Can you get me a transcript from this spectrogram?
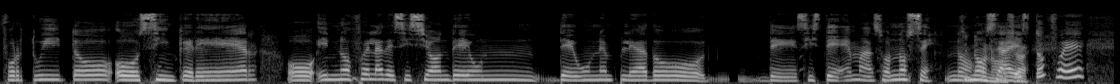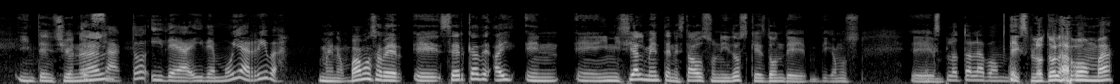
fortuito o sin querer o y no fue la decisión de un de un empleado de sistemas o no sé no, o, sea, esto fue intencional exacto y de y de muy arriba Bueno, vamos a ver, eh, cerca de, hay en, eh, inicialmente en Estados Unidos, que es donde, digamos, eh, explotó la bomba. Explotó la bomba.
